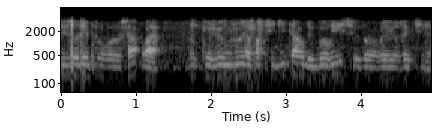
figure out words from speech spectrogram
Désolé pour euh, ça. Voilà. Donc euh, je vais vous jouer la partie guitare de Boris dans Reptile.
